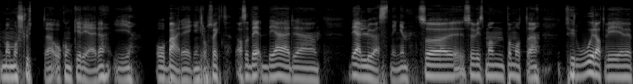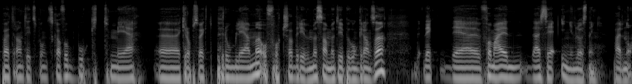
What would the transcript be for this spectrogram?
man må slutte å konkurrere i å bære egen kroppsvekt. Altså det, det, er, eh, det er løsningen. Så, så hvis man på en måte tror at vi på et eller annet tidspunkt skal få bukt med eh, kroppsvektproblemet og fortsatt drive med samme type konkurranse, det, det, for meg, der ser jeg ingen løsning per nå.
